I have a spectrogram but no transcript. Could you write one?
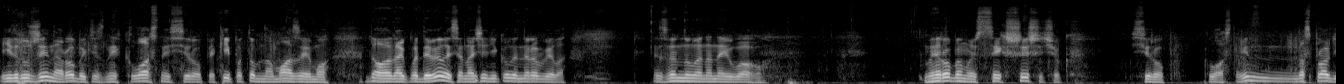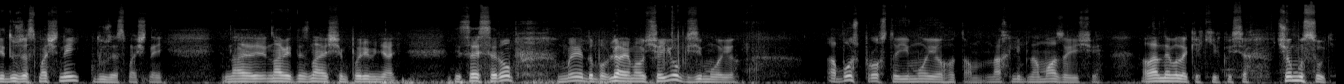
І дружина робить із них класний сироп, який потім намазуємо. Довго так подивилися, наче ніколи не робила. Звернули на неї увагу. Ми робимо з цих шишечок сироп. Класно. Він насправді дуже смачний, дуже смачний. Нав- Навіть не знаю, з чим порівняти. І цей сироп ми додаємо в чайок зимою. Або ж просто їмо його там на хліб намазуючи, але в невеликих кількостях. В чому суть?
